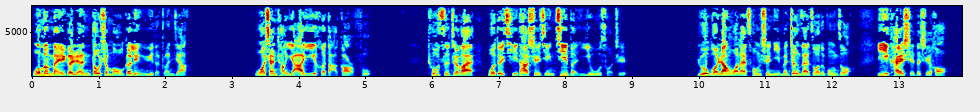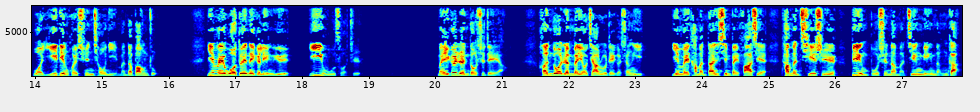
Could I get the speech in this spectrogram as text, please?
我们每个人都是某个领域的专家。我擅长牙医和打高尔夫，除此之外，我对其他事情基本一无所知。如果让我来从事你们正在做的工作，一开始的时候，我一定会寻求你们的帮助，因为我对那个领域一无所知。每个人都是这样，很多人没有加入这个生意，因为他们担心被发现，他们其实并不是那么精明能干。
